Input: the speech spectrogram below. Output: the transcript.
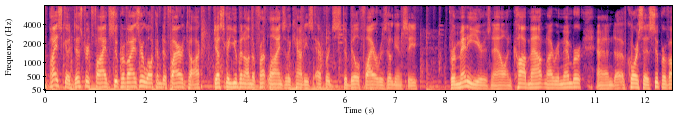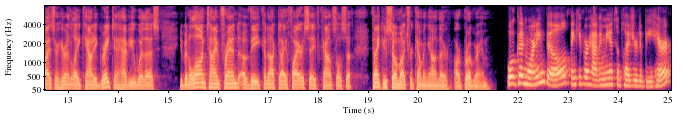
Pyska, District 5 Supervisor, welcome to Fire Talk. Jessica, you've been on the front lines of the county's efforts to build fire resiliency for many years now on Cobb Mountain, I remember. And uh, of course, as supervisor here in Lake County, great to have you with us. You've been a longtime friend of the Konocti Fire Safe Council. So thank you so much for coming on our program. Well, good morning, Bill. Thank you for having me. It's a pleasure to be here.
